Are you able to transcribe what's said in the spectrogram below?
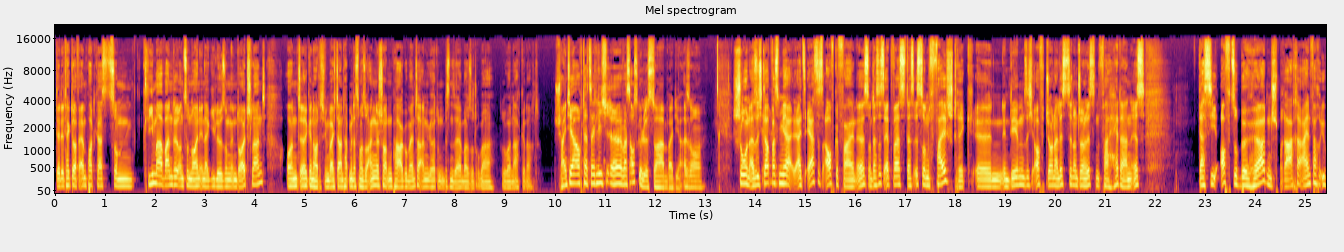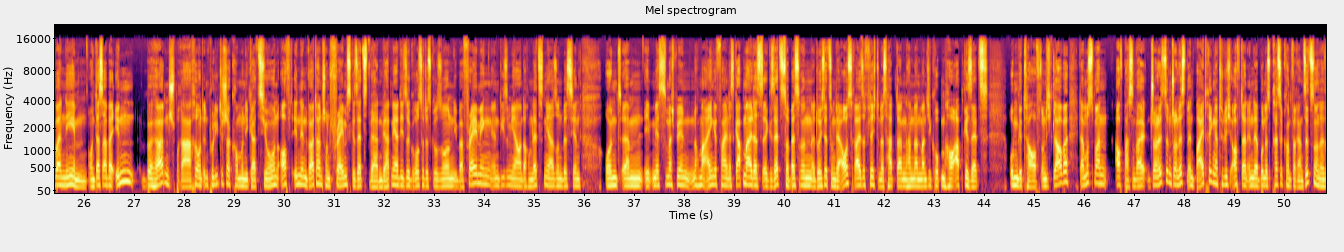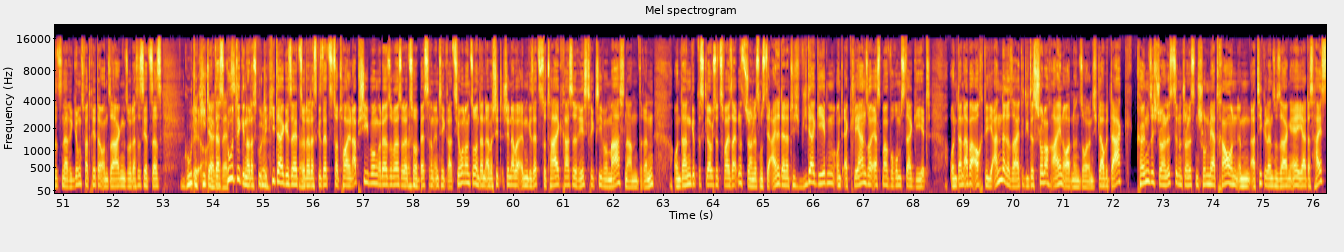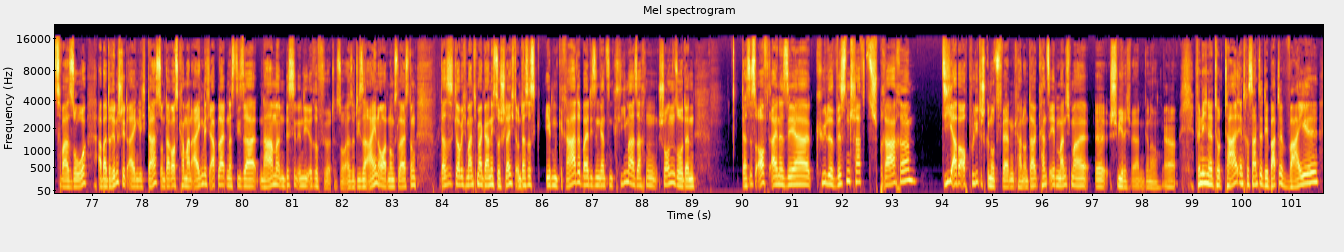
der Detektor FM Podcast zum Klimawandel und zu neuen Energielösungen in Deutschland. Und äh, genau, deswegen war ich da und habe mir das mal so angeschaut, ein paar Argumente angehört und ein bisschen selber so drüber, drüber nachgedacht. Scheint ja auch tatsächlich äh, was ausgelöst zu haben bei dir. Also Schon, also ich glaube, was mir als erstes aufgefallen ist, und das ist etwas, das ist so ein Fallstrick, in, in dem sich oft Journalistinnen und Journalisten verheddern, ist, dass sie oft so Behördensprache einfach übernehmen und dass aber in Behördensprache und in politischer Kommunikation oft in den Wörtern schon Frames gesetzt werden. Wir hatten ja diese große Diskussion über Framing in diesem Jahr und auch im letzten Jahr so ein bisschen. Und ähm, mir ist zum Beispiel nochmal eingefallen, es gab mal das äh, Gesetz zur besseren Durchsetzung der Ausreisepflicht und das hat dann, haben dann manche Gruppen Hau-ab-Gesetz umgetauft. Und ich glaube, da muss man aufpassen, weil Journalistinnen und Journalisten in Beiträgen natürlich oft dann in der Bundespressekonferenz sitzen und dann sitzen da Regierungsvertreter und sagen so, das ist jetzt das gute Kita-Gesetz. Das gute, genau, das gute Kita-Gesetz ja. oder das Gesetz zur tollen Abschiebung oder sowas oder mhm. zur besseren Integration und so. Und dann aber steht, stehen aber im Gesetz total krasse restriktive Maßnahmen drin. Und dann gibt es, glaube ich, so zwei Seiten des Journalismus. Der eine, der natürlich wiedergeben und erklären soll erstmal, worum es da geht. Und dann aber auch die andere Seite, die das schon auch einordnen soll. Und ich glaube, da können sich Journalistinnen und Journalisten schon mehr trauen, im Artikel dann zu sagen, ey, ja, das heißt zwar so, aber drin steht eigentlich das und daraus kann man eigentlich ableiten, dass dieser Name ein bisschen in die Irre führt. So, also diese Einordnungsleistung, das ist, glaube ich, manchmal gar nicht so schlecht und das ist eben gerade bei diesen ganzen Klimasachen schon so, denn das ist oft eine sehr kühle Wissenschaftssprache, die aber auch politisch genutzt werden kann. Und da kann es eben manchmal äh, schwierig werden, genau. Ja, finde ich eine total interessante Debatte, weil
